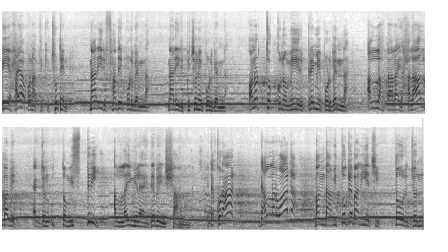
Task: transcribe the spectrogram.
বেহায়াপনা থেকে ছুটেন। নারীর ফাঁদে পড়বেন না, নারীর পিছনে পড়বেন না। অনর্থক কোনো মেয়ের প্রেমে পড়বেন না। আল্লাহ তালাই হালালভাবে একজন উত্তম স্ত্রী আল্লাহ মিলায় দেবে ইনশাআল্লাহ। এটা কোরআন, এটা আল্লাহর ওয়াদা। বান্দা, আমি তোকে বানিয়েছি, তোর জন্য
